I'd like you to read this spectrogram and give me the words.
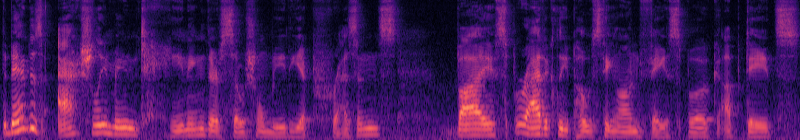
the band is actually maintaining their social media presence by sporadically posting on Facebook updates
